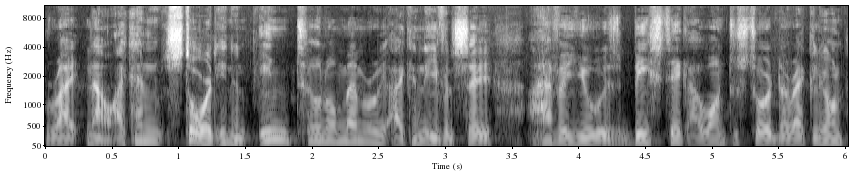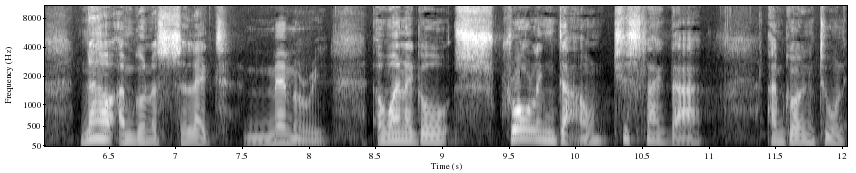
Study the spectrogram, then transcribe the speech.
right now. I can store it in an internal memory. I can even say I have a USB stick I want to store it directly on. Now I'm going to select memory. And when I go scrolling down, just like that, I'm going to an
